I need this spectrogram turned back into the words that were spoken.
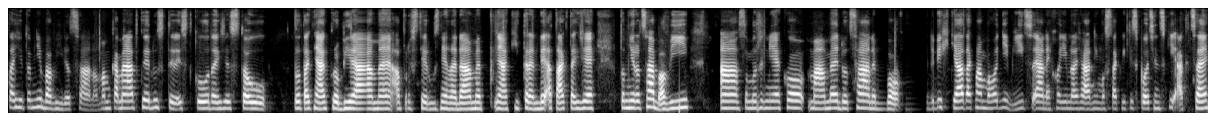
takže to mě baví docela. No. Mám kamarádku jednu stylistku, takže s tou to tak nějak probíráme a prostě různě hledáme nějaký trendy a tak, takže to mě docela baví a samozřejmě jako máme docela, nebo kdybych chtěla, tak mám hodně víc. Já nechodím na žádný moc takový ty společenské akce,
